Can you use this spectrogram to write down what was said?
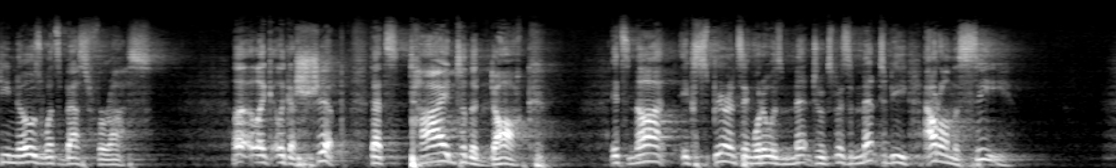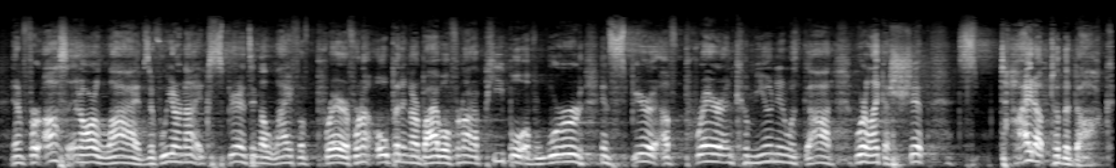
He knows what's best for us. Uh, like, like a ship that's tied to the dock, it's not experiencing what it was meant to experience. It's meant to be out on the sea. And for us in our lives, if we are not experiencing a life of prayer, if we're not opening our Bible, if we're not a people of word and spirit of prayer and communion with God, we're like a ship tied up to the dock.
